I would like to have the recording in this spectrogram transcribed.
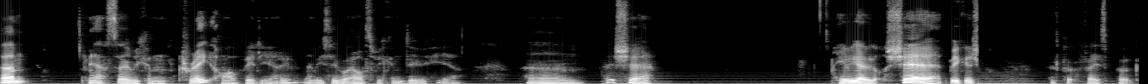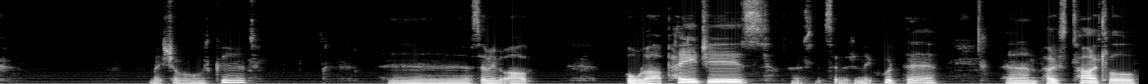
Um, yeah, so we can create our video. Let me see what else we can do here. Um, let's share. Here we go. We've got share. We can. Let's put Facebook. Make sure all's good. Uh, so we've got our all our pages. Let's send it to Nick Wood there. Um, post title.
